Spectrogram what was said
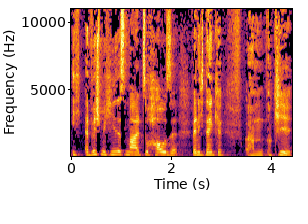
ich erwische mich jedes Mal zu Hause, wenn ich denke, ähm, okay,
